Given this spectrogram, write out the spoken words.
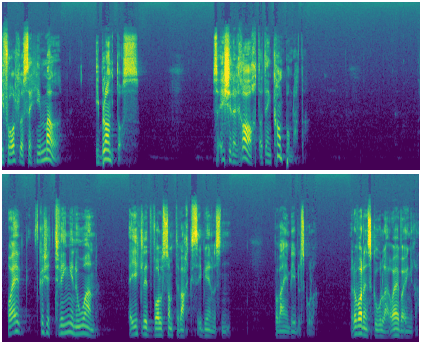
i forhold til å se himmelen iblant oss, så er ikke det rart at det er en kamp om dette. Og jeg skal ikke tvinge noen. Jeg gikk litt voldsomt til verks i begynnelsen på veien bibelskole. Men da var det en skole, og jeg var yngre.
